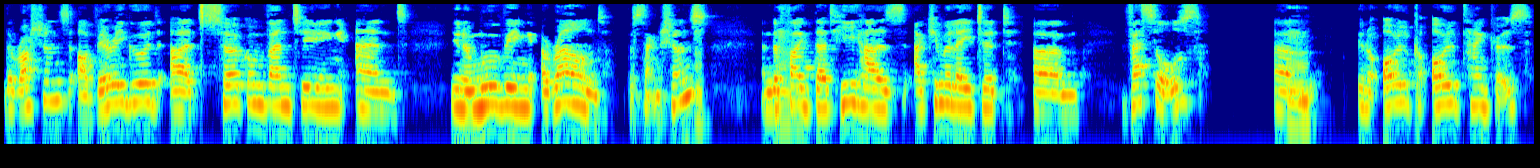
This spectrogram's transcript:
the Russians are very good at circumventing and you know, moving around the sanctions mm. and the mm. fact that he has accumulated um, vessels, um, mm. you know, oil oil tankers,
